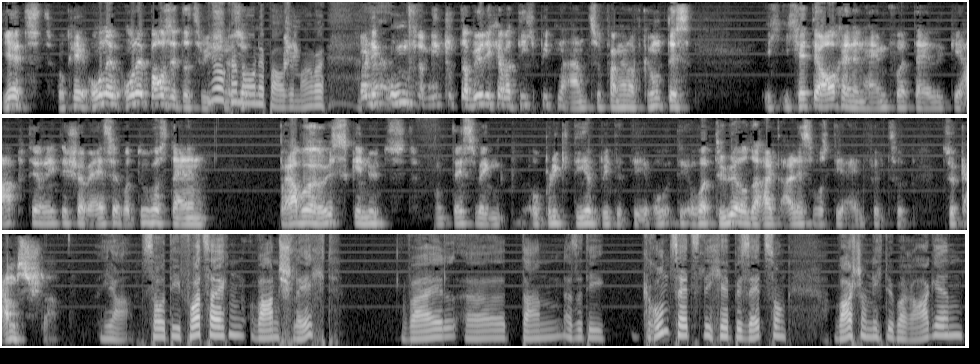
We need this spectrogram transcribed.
Jetzt, okay, ohne, ohne Pause dazwischen. Ja, können also, wir ohne Pause machen. Weil, völlig äh, unvermittelt, da würde ich aber dich bitten anzufangen, aufgrund des, ich, ich hätte auch einen Heimvorteil gehabt, theoretischerweise, aber du hast deinen bravourös genützt. Und deswegen obliegt dir bitte die, die Ouvertüre oder halt alles, was dir einfällt zu, zur Gamsstadt. Ja, so die Vorzeichen waren schlecht, weil äh, dann, also die grundsätzliche Besetzung war schon nicht überragend,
